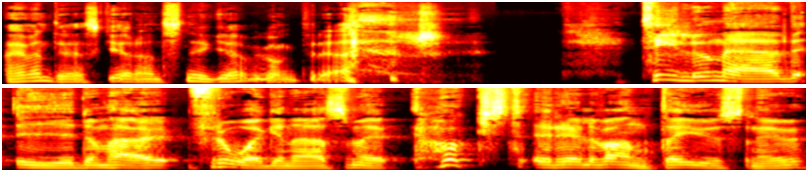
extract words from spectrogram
Jag vet inte, jag ska göra en snygg övergång till det här. Till och med i de här frågorna som är högst relevanta just nu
